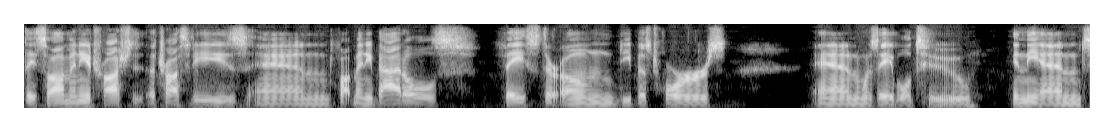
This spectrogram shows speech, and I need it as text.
they saw many atroci- atrocities and fought many battles, faced their own deepest horrors, and was able to in the end,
